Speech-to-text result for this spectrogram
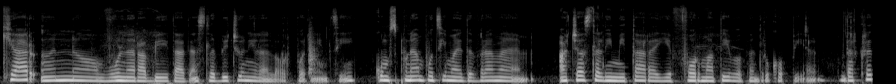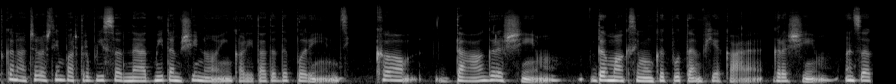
chiar în uh, vulnerabilitate, în slăbiciunile lor părinții. Cum spuneam puțin mai devreme, această limitare e formativă pentru copil, dar cred că în același timp ar trebui să ne admitem și noi, în calitate de părinți, că da, greșim, de maximum cât putem fiecare, greșim, însă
